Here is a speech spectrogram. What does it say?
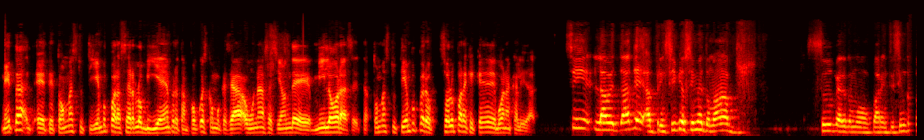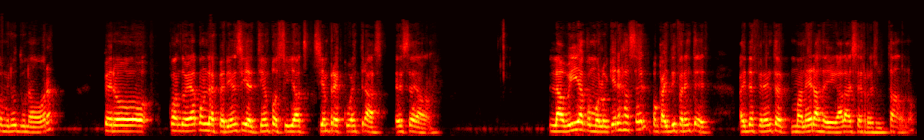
neta, eh, te tomas tu tiempo para hacerlo bien, pero tampoco es como que sea una sesión de mil horas. Eh, tomas tu tiempo, pero solo para que quede de buena calidad. Sí, la verdad que al principio sí me tomaba súper como 45 minutos, una hora, pero cuando ya con la experiencia y el tiempo, sí ya siempre encuentras esa... la vía como lo quieres hacer, porque hay diferentes hay diferentes maneras de llegar a ese resultado, ¿no?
